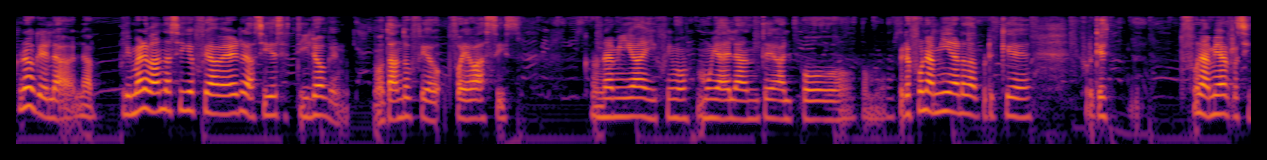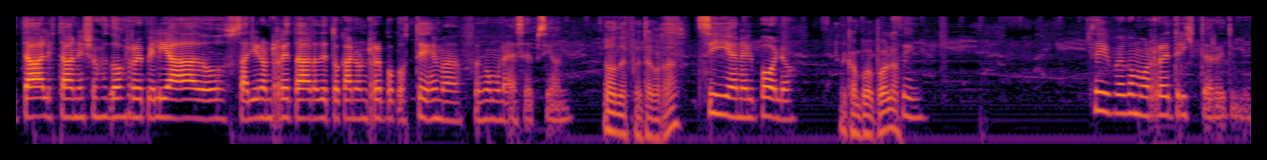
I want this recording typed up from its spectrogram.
Creo que la, la primera banda sí que fui a ver, así de ese estilo, que no tanto fue, fue Oasis. Con una amiga y fuimos muy adelante al pogo. como- Pero fue una mierda porque, porque fue una mierda el recital, estaban ellos dos repeleados, salieron re tarde, tocaron re pocos temas, fue como una decepción. ¿Dónde fue? ¿Te acordás? Sí, en el polo, ¿El campo de polo? sí. Sí, fue como re triste, re tipo,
